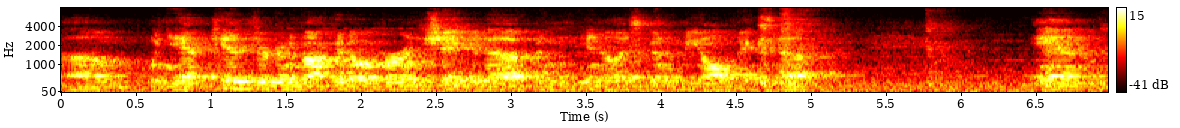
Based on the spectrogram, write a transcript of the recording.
Um, when you have kids, they're going to knock it over and shake it up, and you know it's going to be all mixed up. And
